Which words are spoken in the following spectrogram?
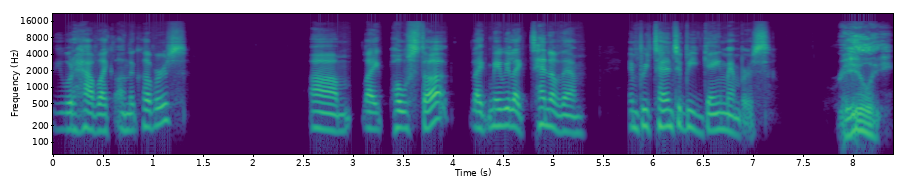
we would have like undercovers, um, like post up, like maybe like 10 of them, and pretend to be gang members. really?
